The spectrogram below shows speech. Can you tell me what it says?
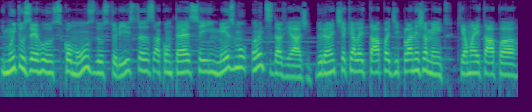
E muitos erros comuns dos turistas acontecem mesmo antes da viagem, durante aquela etapa de planejamento, que é uma etapa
